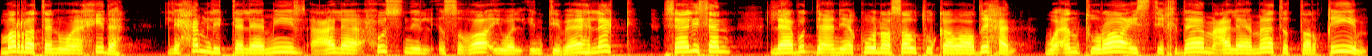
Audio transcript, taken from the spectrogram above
مرة واحدة لحمل التلاميذ على حسن الإصغاء والانتباه لك. ثالثا لا بد أن يكون صوتك واضحا. وأن تراعي استخدام علامات الترقيم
